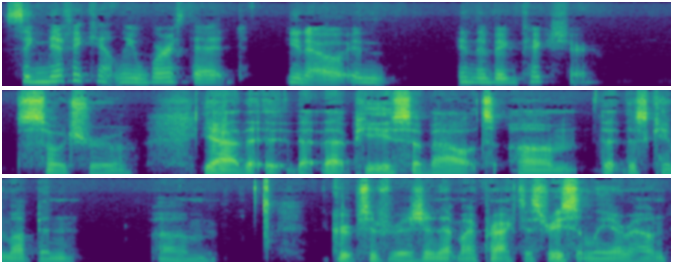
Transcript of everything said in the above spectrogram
significantly worth it you know in in the big picture so true yeah that that, that piece about um that this came up in um group supervision at my practice recently around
